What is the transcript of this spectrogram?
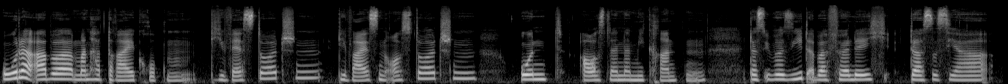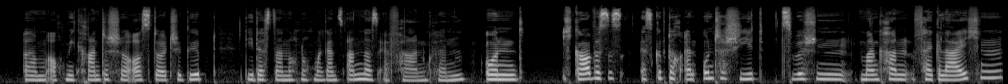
Oder aber man hat drei Gruppen, die Westdeutschen, die weißen Ostdeutschen und Ausländer Migranten. Das übersieht aber völlig, dass es ja ähm, auch migrantische Ostdeutsche gibt, die das dann noch, noch mal ganz anders erfahren können. Und ich glaube, es, ist, es gibt auch einen Unterschied zwischen, man kann vergleichen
